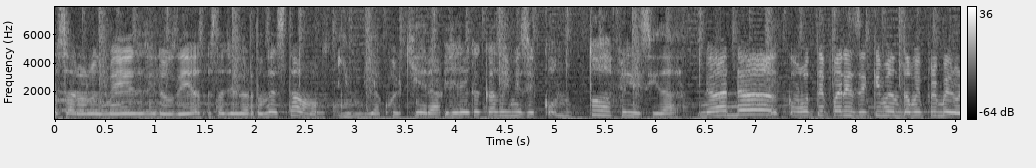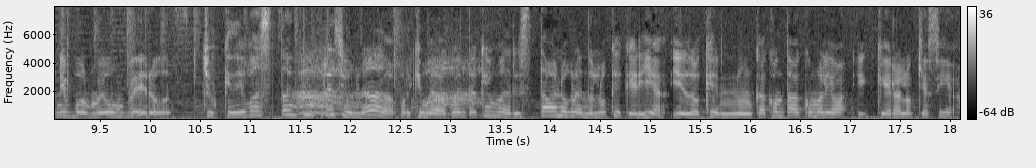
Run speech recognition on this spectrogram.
Pasaron los meses y los días hasta llegar donde estamos. Y un día cualquiera, ella llega a casa y me dice con toda felicidad: Nana, ¿cómo te parece que me han dado mi primer uniforme de bomberos? Yo quedé bastante impresionada porque me daba cuenta que mi madre estaba logrando lo que quería y eso que nunca contaba cómo le iba y qué era lo que hacía.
